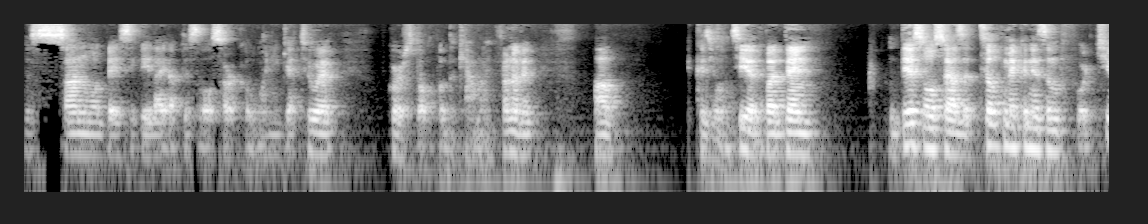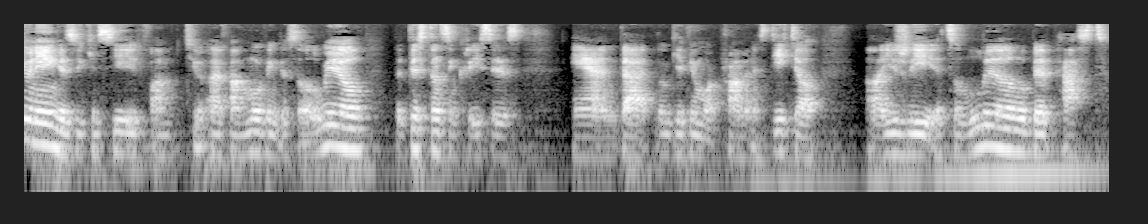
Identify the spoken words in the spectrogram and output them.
The sun will basically light up this little circle when you get to it. Of course, don't put the camera in front of it because you won't see it. But then this also has a tilt mechanism for tuning. As you can see, if I'm, if I'm moving this little wheel, the distance increases and that will give you more prominence detail. Uh, usually it's a little bit past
